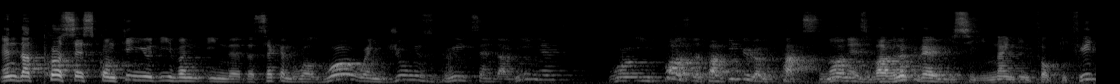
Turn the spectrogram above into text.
and that process continued even in the, the, Second World War when Jews, Greeks, and Armenians were imposed a particular tax known as varlık vergisi in 1943,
